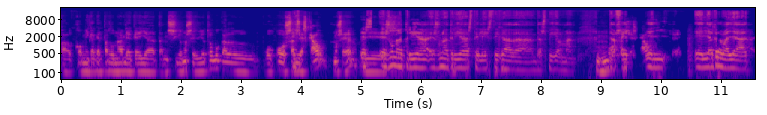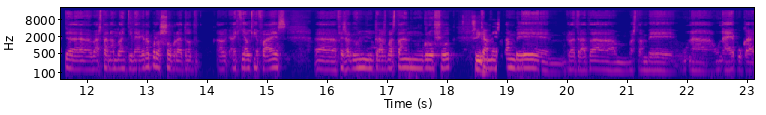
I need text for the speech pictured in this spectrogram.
pel còmic aquest per donar-li aquella atenció? No sé, jo trobo que el... O, o se li escau, no sé. És, és, una tria, és una tria estilística de, de Spiegelman. Mm -hmm. De fet, ell, ell ha treballat eh, bastant en blanc i negre, però sobretot aquí el que fa és eh, fer servir un traç bastant gruixut sí. que a més també retrata bastant bé una, una època.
